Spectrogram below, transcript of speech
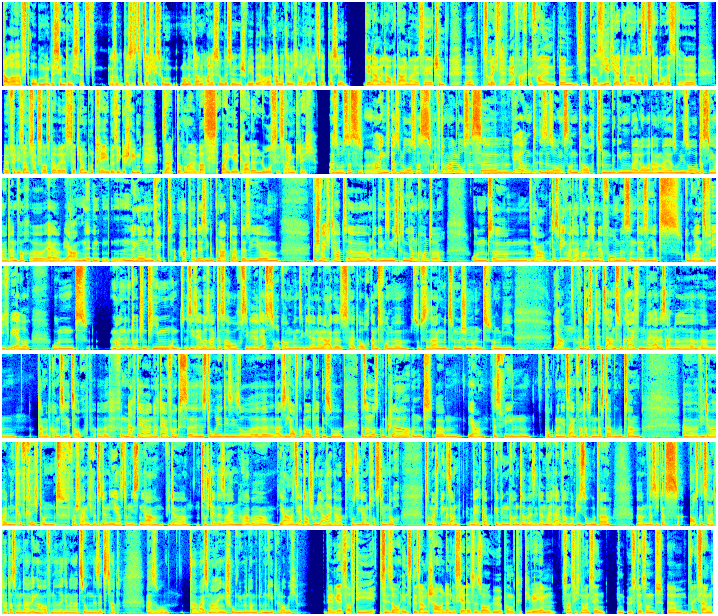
dauerhaft oben ein bisschen durchsetzt. Also das ist tatsächlich so momentan alles so ein bisschen in der Schwebe, aber kann natürlich auch jederzeit passieren. Der Name Laura Dahlmeier ist ja jetzt schon äh, zu Recht mehrfach gefallen. Ähm, sie pausiert ja gerade. Saskia, du hast äh, äh für die Samstagsausgabe der SZ ja ein Porträt über sie geschrieben. Sag doch mal, was bei ihr gerade los ist eigentlich. Also es ist eigentlich das los, was öfter mal los ist äh, während Saisons und auch zum Beginn bei Laura Dahlmeier sowieso, dass sie halt einfach äh, ja ne, einen längeren Infekt hatte, der sie geplagt hat, der sie ähm, geschwächt hat, äh, unter dem sie nicht trainieren konnte. Und ähm, ja, deswegen halt einfach nicht in der Form ist, in der sie jetzt konkurrenzfähig wäre. Und man im deutschen Team und sie selber sagt das auch, sie will halt erst zurückkommen, wenn sie wieder in der Lage ist, halt auch ganz vorne sozusagen mitzumischen und irgendwie ja, Podestplätze anzugreifen, weil alles andere ähm, damit kommt sie jetzt auch äh, nach der nach der Erfolgshistorie, die sie so äh, sich aufgebaut hat, nicht so besonders gut klar. Und ähm, ja, deswegen guckt man jetzt einfach, dass man das da behutsam äh, wieder in den Griff kriegt und wahrscheinlich wird sie dann eh erst im nächsten Jahr wieder zur Stelle sein. Aber ja, sie hat auch schon Jahre gehabt, wo sie dann trotzdem noch zum Beispiel einen Gesamtweltcup gewinnen konnte, weil sie dann halt einfach wirklich so gut war, ähm, dass sich das ausgezahlt hat, dass man da länger auf eine Regeneration gesetzt hat. Also da weiß man eigentlich schon, wie man damit umgeht, glaube ich. Wenn wir jetzt auf die Saison insgesamt schauen, dann ist ja der Saisonhöhepunkt die WM 2019 in Östersund, ähm, würde ich sagen.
